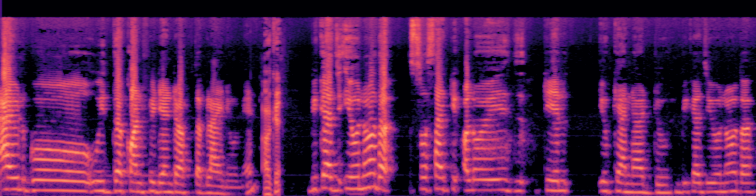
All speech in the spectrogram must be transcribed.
i will go with the confident of the blind women Okay. because you know the society always tell you cannot do. Because you know the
